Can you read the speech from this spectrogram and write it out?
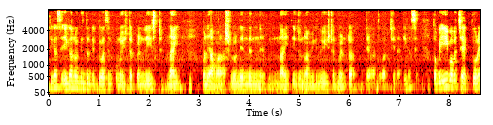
ঠিক আছে? এখানেও কিন্তু দেখতে পাচ্ছেন কোনো স্টেটমেন্ট লিস্ট নাই। মানে আমার আসলে লেনদেন নাই, এই জন্য আমি কিন্তু স্টেটমেন্টটা দেখাতে পারছি না, ঠিক আছে? তবে এইভাবে চেক করে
